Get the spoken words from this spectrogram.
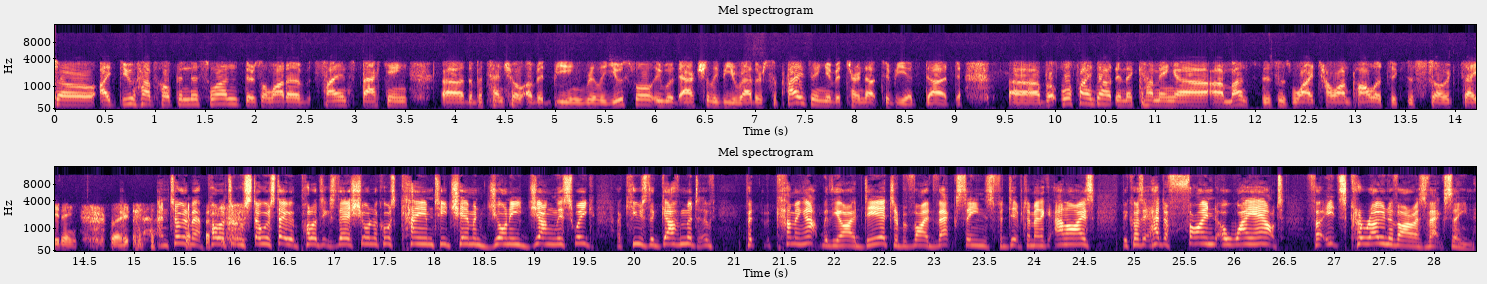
So I do have hope in this one. There's a lot of science backing uh, the potential of it being really useful. It would actually be rather surprising if it turned out to be a dud. Uh, but we'll find out in the coming uh, uh months. This is why Taiwan politics is so exciting, right? and talking about politics, we'll stay, we'll stay with politics there, Sean. Of course, KMT chairman Johnny Chiang this week accused the government of coming up with the idea to provide vaccines for diplomatic allies because it had to find a way out for its coronavirus vaccine.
